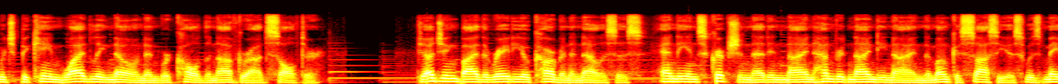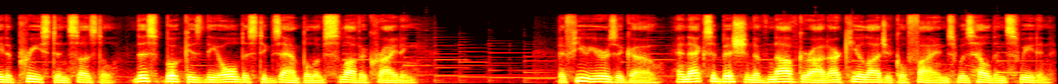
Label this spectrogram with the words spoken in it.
which became widely known and were called the Novgorod Psalter. Judging by the radiocarbon analysis and the inscription that in 999 the monk Assosius was made a priest in Suzdal, this book is the oldest example of Slavic writing. A few years ago, an exhibition of Novgorod archaeological finds was held in Sweden.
